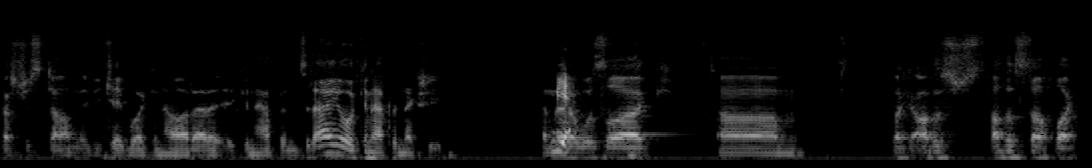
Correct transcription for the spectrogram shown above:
that's just dumb. If you keep working hard at it, it can happen today or it can happen next year. And then Yeah. it was like, um, like other other stuff. Like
